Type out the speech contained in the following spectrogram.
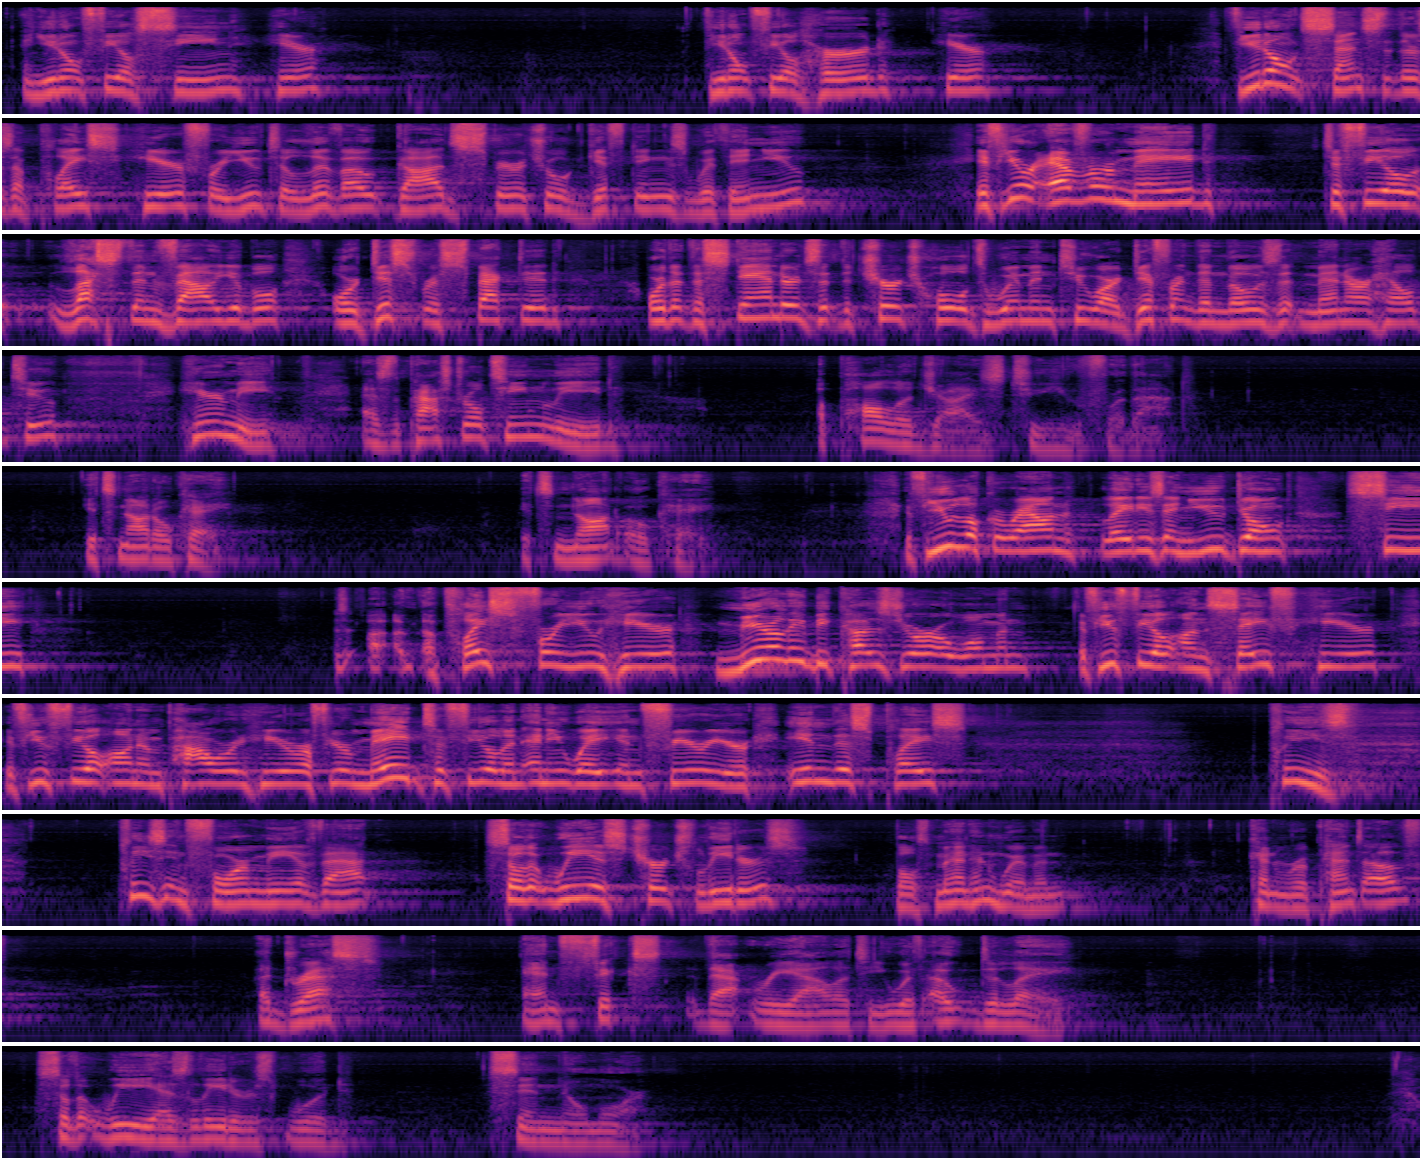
and you don't feel seen here, if you don't feel heard here, if you don't sense that there's a place here for you to live out God's spiritual giftings within you, if you're ever made to feel less than valuable or disrespected, or that the standards that the church holds women to are different than those that men are held to, hear me, as the pastoral team lead, apologize to you for that. It's not okay. It's not okay. If you look around, ladies, and you don't see a, place for you here merely because you're a woman, if you feel unsafe here, if you feel unempowered here, or if you're made to feel in any way inferior in this place, please, please inform me of that so that we as church leaders, both men and women, can repent of, address, and fix that reality without delay so that we as leaders would sin no more.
